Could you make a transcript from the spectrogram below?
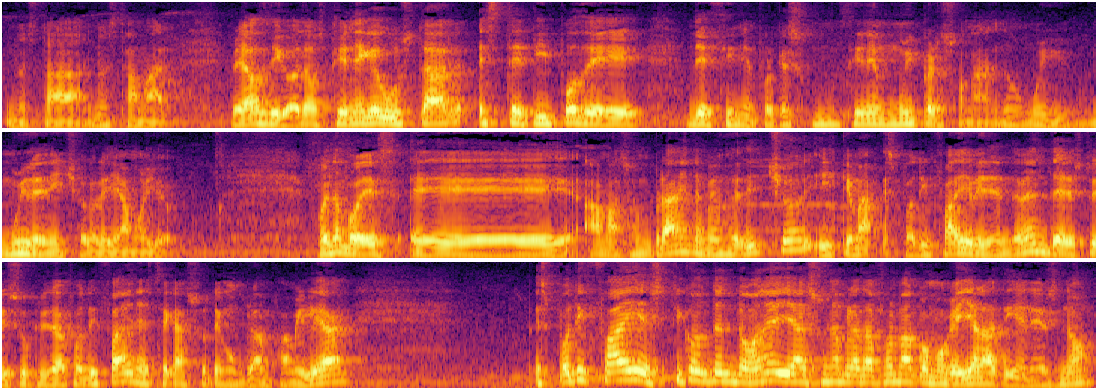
no está, no está mal. Pero ya os digo, os tiene que gustar este tipo de, cine, porque es un cine muy personal, ¿no? Muy, muy de nicho que le llamo yo. Bueno, pues eh, Amazon Prime también os he dicho. ¿Y qué más? Spotify, evidentemente. Estoy suscrito a Spotify. En este caso tengo un plan familiar. Spotify, estoy contento con ella. Es una plataforma como que ya la tienes, ¿no?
